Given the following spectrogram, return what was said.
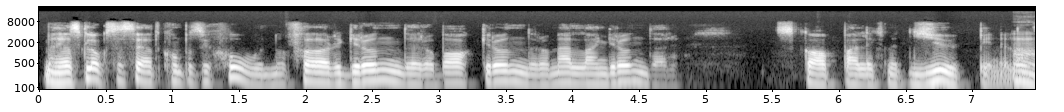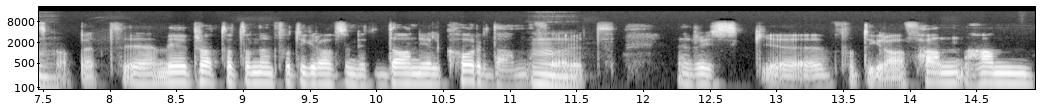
Men jag skulle också säga att komposition och förgrunder och bakgrunder och mellangrunder skapar liksom ett djup in i Mm. landskapet. Eh, Vi har pratat om en fotograf som heter Daniel Kordan Mm. förut. En rysk eh, fotograf. Han, han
